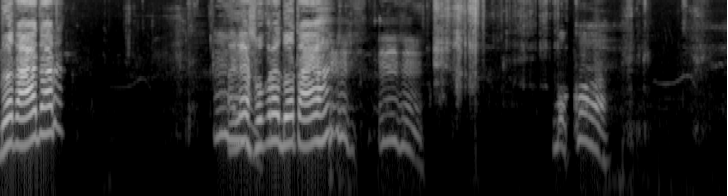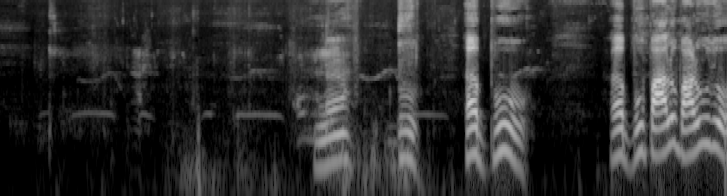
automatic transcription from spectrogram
દોત આયા તાર? અલ્યા છોકરા દોત આયા હે? બોકો ના? ભૂ. હા ભૂ. હા ભૂ પાલું પાડવું જો.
